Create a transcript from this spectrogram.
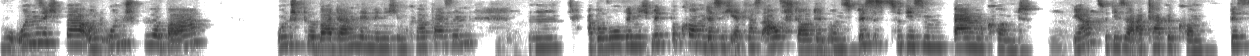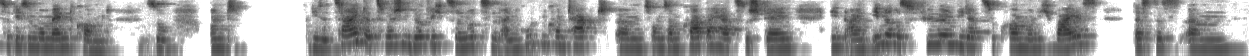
wo unsichtbar und unspürbar unspürbar dann, wenn wir nicht im Körper sind, mhm. aber wo wir nicht mitbekommen, dass sich etwas aufstaut in uns, bis es zu diesem Bam kommt, ja, zu dieser Attacke kommt, bis zu diesem Moment kommt. Mhm. So und diese Zeit dazwischen wirklich zu nutzen, einen guten Kontakt ähm, zu unserem Körper herzustellen, in ein inneres Fühlen wiederzukommen. Und ich weiß, dass das ähm,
